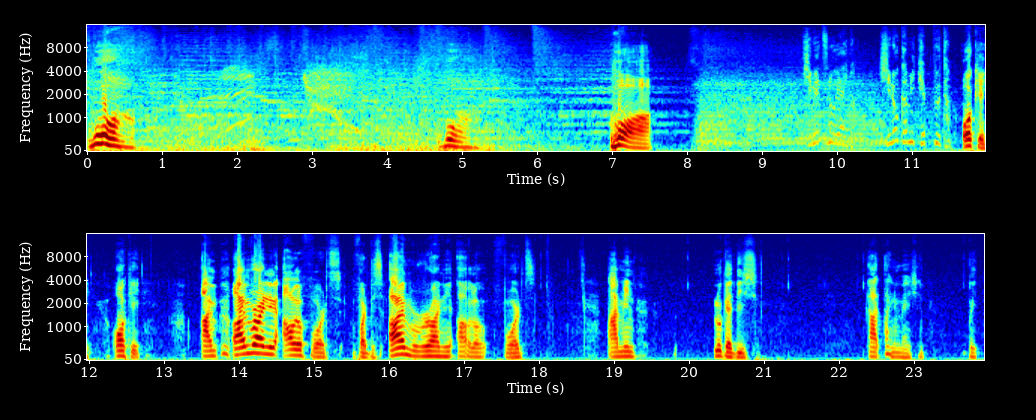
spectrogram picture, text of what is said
Whoa! Whoa! Whoa! Okay, okay. I'm I'm running out of words for this. I'm running out of words. I mean, look at this. That animation. Wait,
